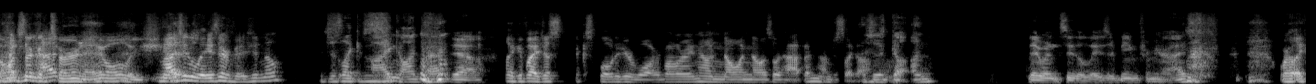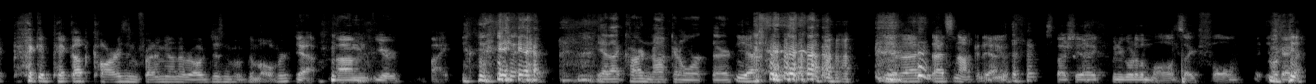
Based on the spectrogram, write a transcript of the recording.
one took a turn, eh? Holy shit. Imagine laser vision though. Just like Zing. eye contact. Yeah. Like if I just exploded your water bottle right now and no one knows what happened, I'm just like, It's oh, just gone. They wouldn't see the laser beam from your eyes. or like I could pick up cars in front of me on the road, just move them over. Yeah. Um, you're bye. yeah. yeah, that card not gonna work there. Yeah, yeah, that, that's not gonna Yeah. do. Especially like when you go to the mall, it's like full. Okay.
